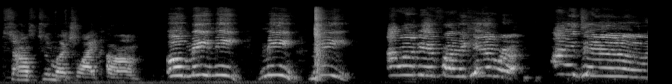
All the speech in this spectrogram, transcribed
sounds too much like um oh me me me me I want to be in front of the camera. I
